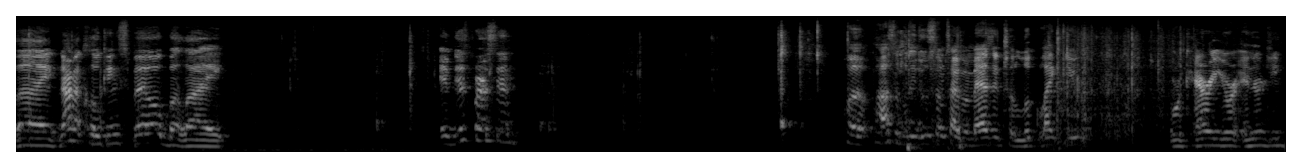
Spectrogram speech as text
like not a cloaking spell, but like if this person could possibly do some type of magic to look like you or carry your energy,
